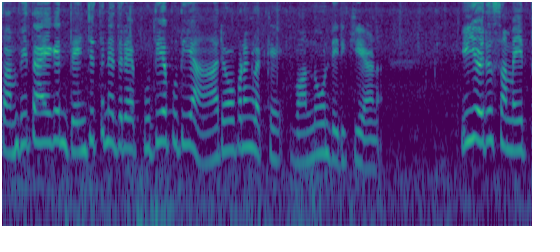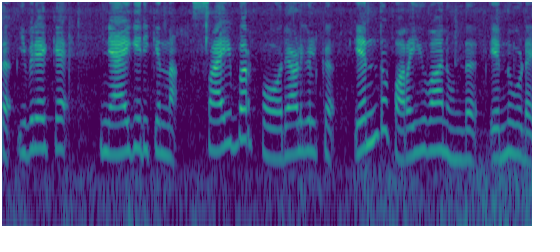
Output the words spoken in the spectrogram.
സംവിധായകൻ രഞ്ജിത്തിനെതിരെ പുതിയ പുതിയ ആരോപണങ്ങളൊക്കെ വന്നുകൊണ്ടിരിക്കുകയാണ്. ഈ ഒരു സമയത്ത് ഇവരെയൊക്കെ ന്യായീകരിക്കുന്ന സൈബർ പോരാളികൾക്ക് എന്തു പറയുവാനുണ്ട് എന്നുകൂടെ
